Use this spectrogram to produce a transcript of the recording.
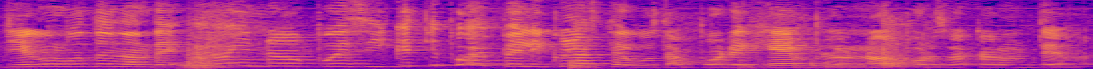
llega un punto en donde, ay, no, pues, ¿y qué tipo de películas te gustan? Por ejemplo, ¿no? Por sacar un tema.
